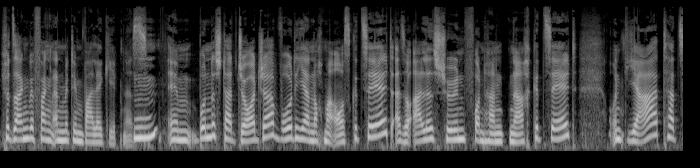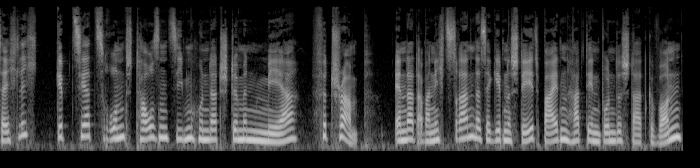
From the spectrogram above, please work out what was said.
Ich würde sagen, wir fangen an mit dem Wahlergebnis. Im Bundesstaat Georgia wurde ja nochmal ausgezählt, also alles schön von Hand nachgezählt. Und ja, tatsächlich gibt's jetzt rund 1700 Stimmen mehr für Trump. Ändert aber nichts dran. Das Ergebnis steht, Biden hat den Bundesstaat gewonnen. Und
